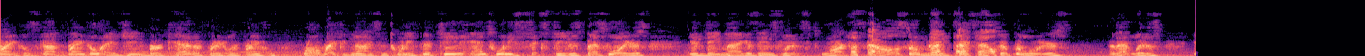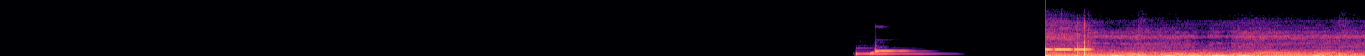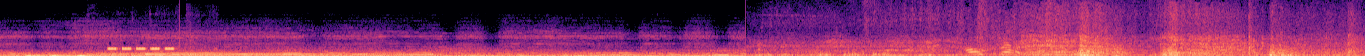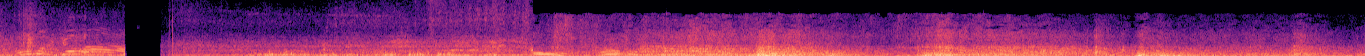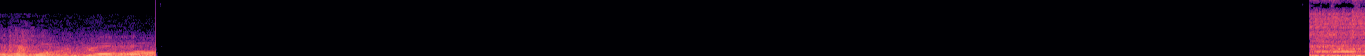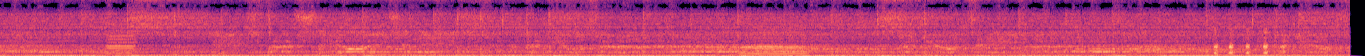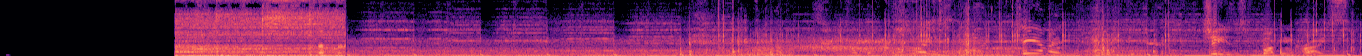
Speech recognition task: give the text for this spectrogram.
Frankel, Scott Frankel, and Gene Burkett of Frankel and Frankel were all recognized in 2015 and 2016 as best lawyers in D Magazine's list. Mark and Scott also made Texas? Super Lawyers that list. Ha ha ha ha. Damn it! Jesus fucking Christ.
